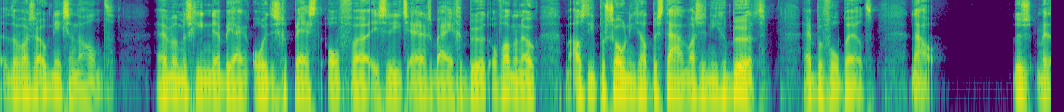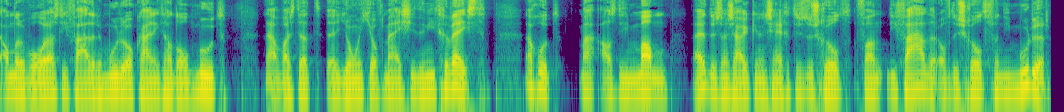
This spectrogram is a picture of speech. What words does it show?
dan was er ook niks aan de hand. Want misschien ben jij ooit eens gepest of is er iets ergens bij je gebeurd of wat dan ook. Maar als die persoon niet had bestaan, was het niet gebeurd. Bijvoorbeeld. Nou, dus met andere woorden, als die vader en moeder elkaar niet hadden ontmoet, nou was dat uh, jongetje of meisje er niet geweest. Nou goed, maar als die man, dus dan zou je kunnen zeggen, het is de schuld van die vader of de schuld van die moeder.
